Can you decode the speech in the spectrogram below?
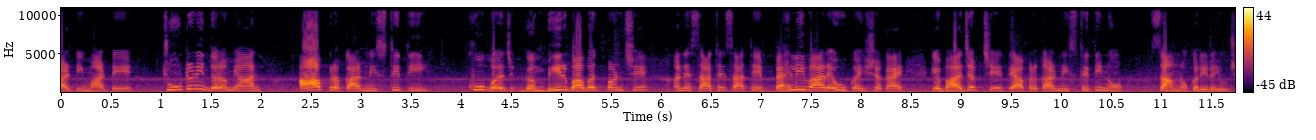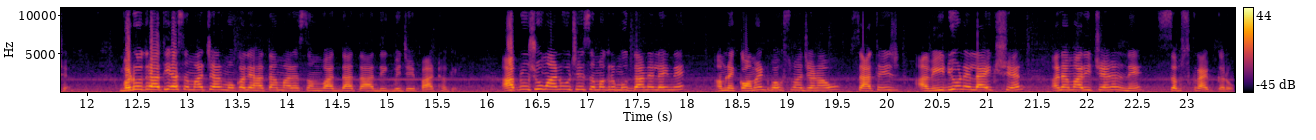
પાર્ટી માટે ચૂંટણી દરમિયાન આ પ્રકારની સ્થિતિ ખૂબ જ ગંભીર બાબત પણ છે અને સાથે સાથે પહેલીવાર એવું કહી શકાય કે ભાજપ છે તે આ પ્રકારની સ્થિતિનો સામનો કરી રહ્યું છે. વડોદરાથી આ સમાચાર મોકલ્યા હતા મારા સંવાદદાતા દિગ્વિજય પાઠકે. આપનું શું માનવું છે સમગ્ર મુદ્દાને લઈને? અમને કોમેન્ટ બોક્સમાં જણાવો. સાથે જ આ વિડીયોને લાઇક શેર અને અમારી ચેનલને સબસ્ક્રાઇબ કરો.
